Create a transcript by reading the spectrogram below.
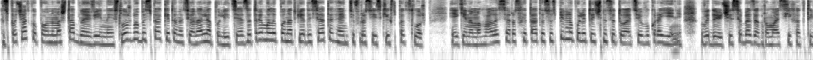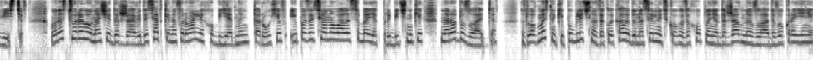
З початку повномасштабної війни Служба безпеки та Національна поліція затримали понад 50 агентів російських спецслужб, які намагалися розхитати суспільно-політичну ситуацію в Україні, видаючи себе за громадських активістів. Вони створили у нашій державі десятки неформальних об'єднань та рухів і позиціонували себе як прибічники народовладдя. Зловмисники публічно закликали до насильницького захоплення державної влади в Україні,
